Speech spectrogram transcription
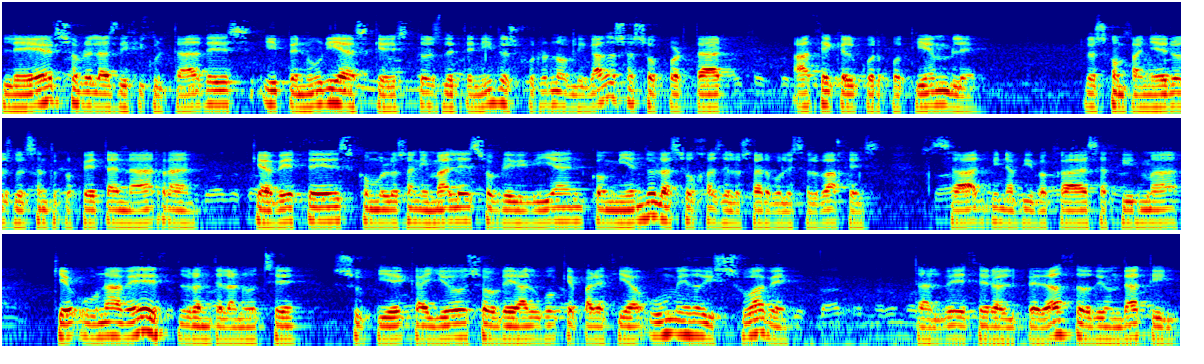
Leer sobre las dificultades y penurias que estos detenidos fueron obligados a soportar hace que el cuerpo tiemble. Los compañeros del santo profeta narran que a veces, como los animales, sobrevivían comiendo las hojas de los árboles salvajes. Saad bin Abi afirma que una vez durante la noche su pie cayó sobre algo que parecía húmedo y suave. Tal vez era el pedazo de un dátil.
